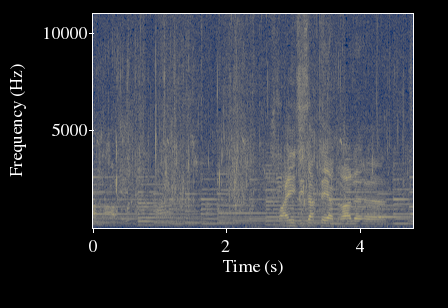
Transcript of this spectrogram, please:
Am Arsch. Vor allem, sie sagte ja gerade, äh,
